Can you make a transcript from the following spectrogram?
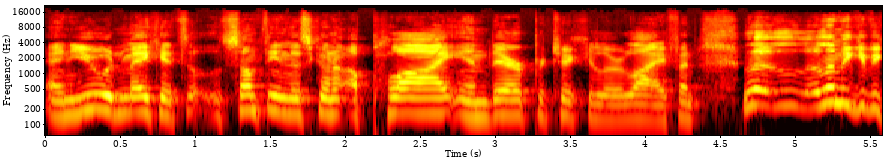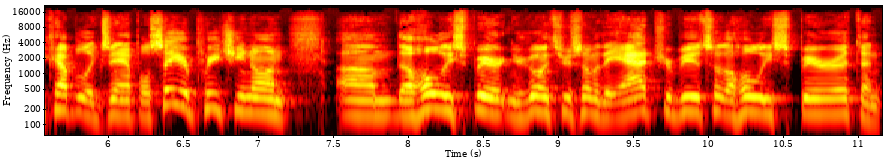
and you would make it something that's going to apply in their particular life. And l- let me give you a couple examples. Say you're preaching on um, the Holy Spirit and you're going through some of the attributes of the Holy Spirit, and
